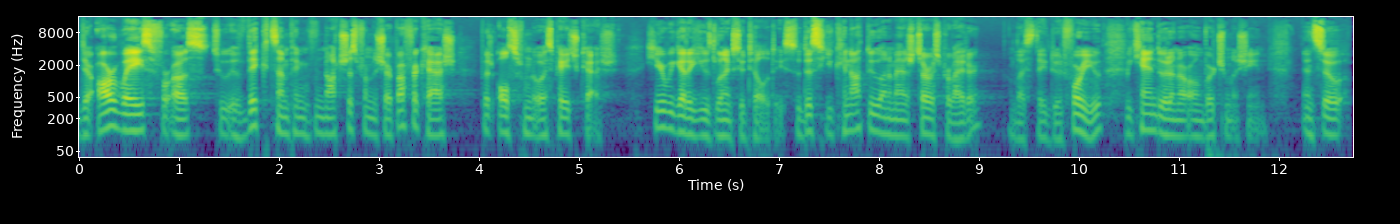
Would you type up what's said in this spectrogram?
there are ways for us to evict something not just from the shared buffer cache, but also from the OS page cache. Here we got to use Linux utilities. So this you cannot do on a managed service provider unless they do it for you. We can do it on our own virtual machine. And so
